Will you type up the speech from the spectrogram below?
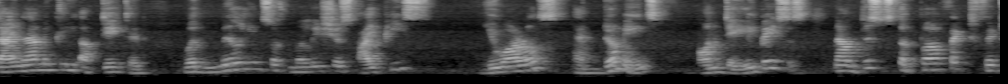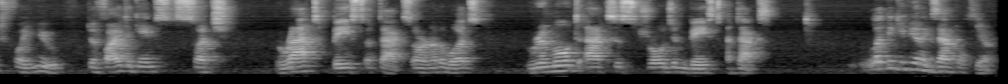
dynamically updated with millions of malicious IPs, URLs, and domains on daily basis. Now, this is the perfect fit for you to fight against such rat-based attacks, or in other words, remote access Trojan-based attacks. Let me give you an example here.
